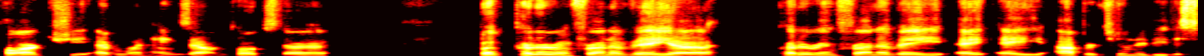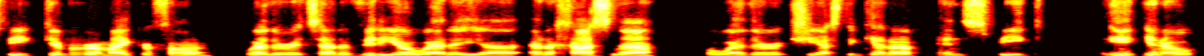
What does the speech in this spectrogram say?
park. She everyone hangs out and talks to her. But put her in front of a uh, put her in front of a, a, a opportunity to speak. Give her a microphone, whether it's at a video at a uh, at a chasna or whether she has to get up and speak, you know,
